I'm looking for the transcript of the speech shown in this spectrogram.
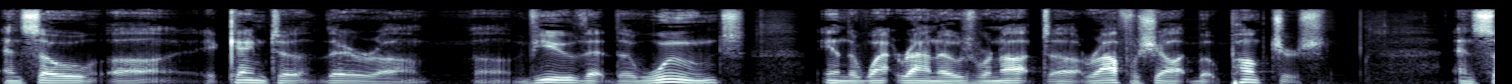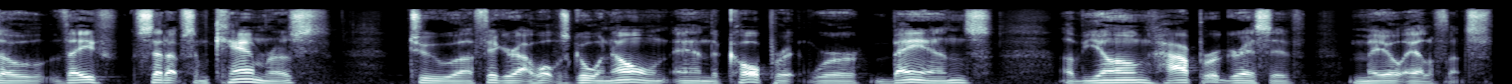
And so uh, it came to their uh, uh view that the wounds in the white rhinos were not uh, rifle shot, but punctures. And so they set up some cameras to uh, figure out what was going on, and the culprit were bands of young, hyper aggressive male elephants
